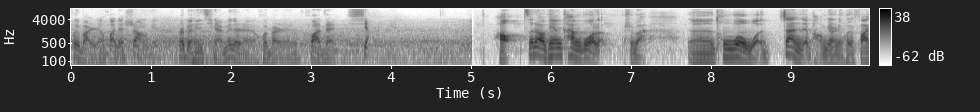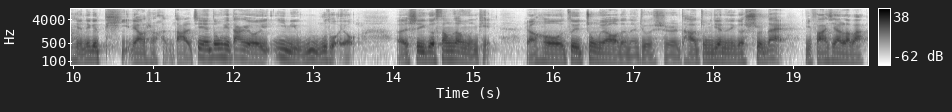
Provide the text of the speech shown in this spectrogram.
会把人画在上面，而表现前面的人会把人画在下面。好，资料片看过了是吧？嗯，通过我站在旁边，你会发现那个体量是很大的。这件东西大概有一米五五左右，呃，是一个丧葬用品。然后最重要的呢，就是它中间的那个饰带，你发现了吧？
